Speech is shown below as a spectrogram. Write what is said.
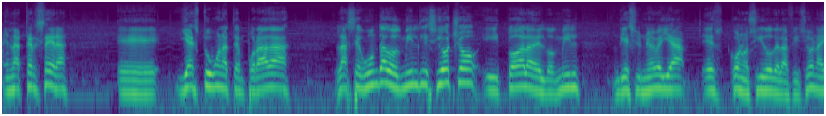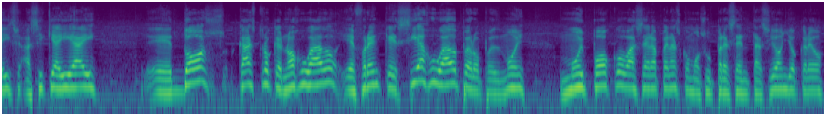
en la tercera, eh, ya estuvo en la temporada, la segunda 2018 y toda la del 2019 ya es conocido de la afición. Ahí, así que ahí hay eh, dos, Castro que no ha jugado y Efren que sí ha jugado, pero pues muy, muy poco. Va a ser apenas como su presentación, yo creo,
